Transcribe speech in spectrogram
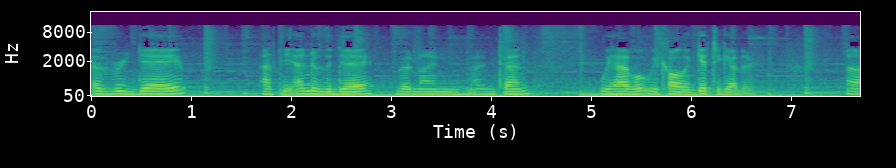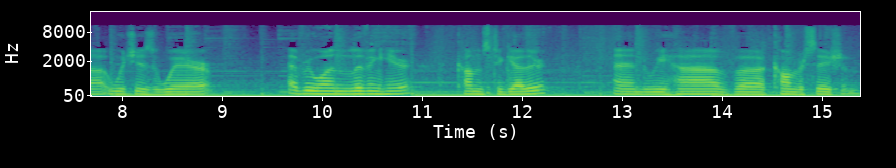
Every day, at the end of the day, about 9, 9 10, we have what we call a get together, uh, which is where everyone living here comes together and we have a conversation,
